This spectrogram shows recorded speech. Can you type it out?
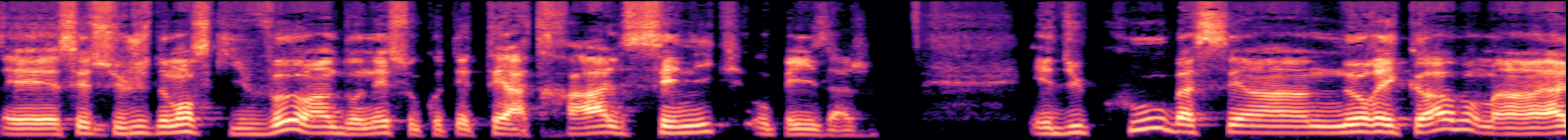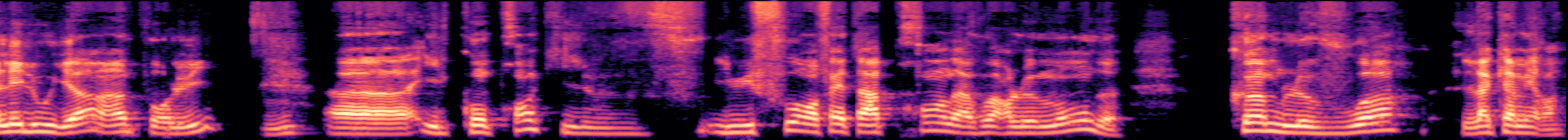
Et c'est justement ce qu'il veut, hein, donner ce côté théâtral, scénique au paysage. Et du coup, bah, c'est un eureka, un alléluia hein, pour lui. Mmh. Euh, il comprend qu'il lui faut en fait apprendre à voir le monde comme le voit la caméra.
